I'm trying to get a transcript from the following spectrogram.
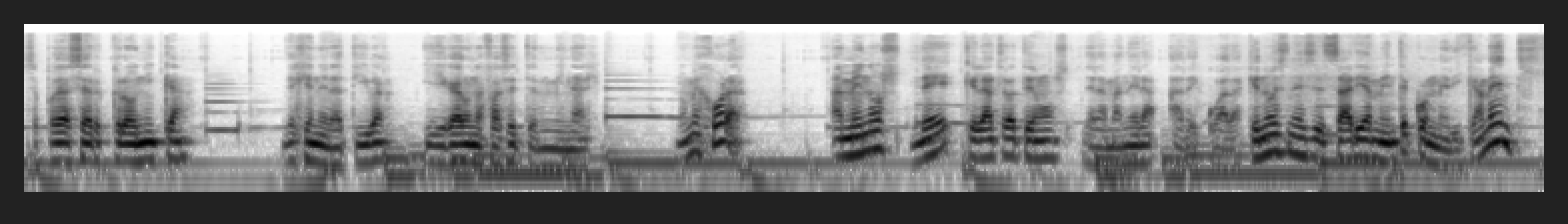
Se puede hacer crónica, degenerativa y llegar a una fase terminal. No mejora. A menos de que la tratemos de la manera adecuada. Que no es necesariamente con medicamentos.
